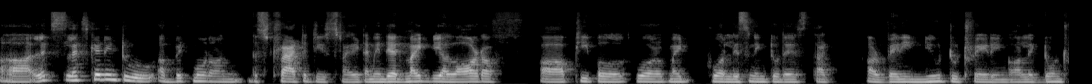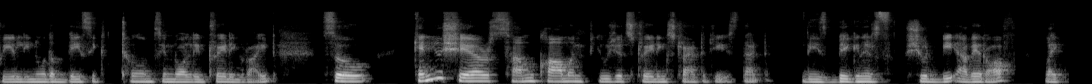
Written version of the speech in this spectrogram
uh, let's let's get into a bit more on the strategies right i mean there might be a lot of uh, people who are might who are listening to this that are very new to trading or like don't really know the basic terms involved in trading, right? So can you share some common futures trading strategies that these beginners should be aware of? Like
